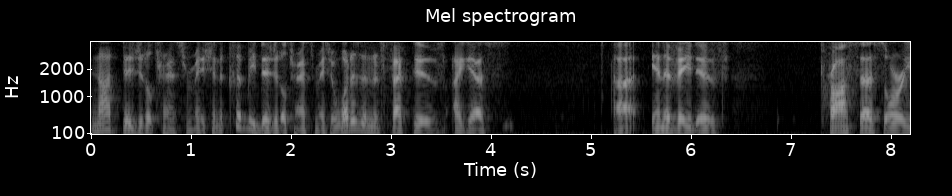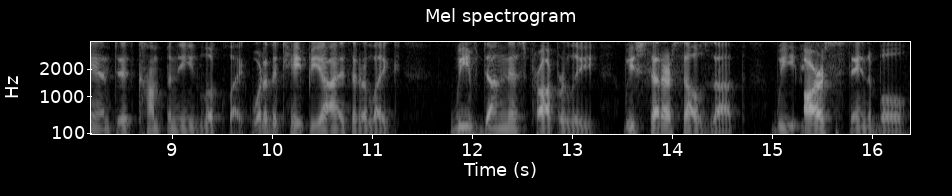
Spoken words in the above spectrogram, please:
not digital transformation it could be digital transformation what is an effective i guess uh, innovative process oriented company look like? What are the KPIs that are like, we've done this properly, we've set ourselves up, we are sustainable,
